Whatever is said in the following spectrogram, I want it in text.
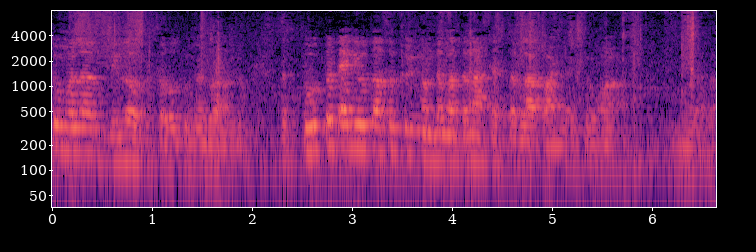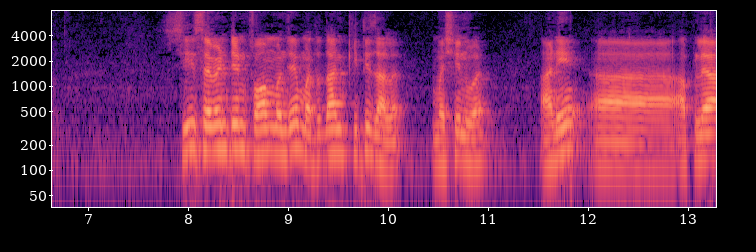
तुम्हाला सी सेव्हन्टीन फॉर्म म्हणजे मतदान किती झालं मशीनवर? आणि आपल्या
